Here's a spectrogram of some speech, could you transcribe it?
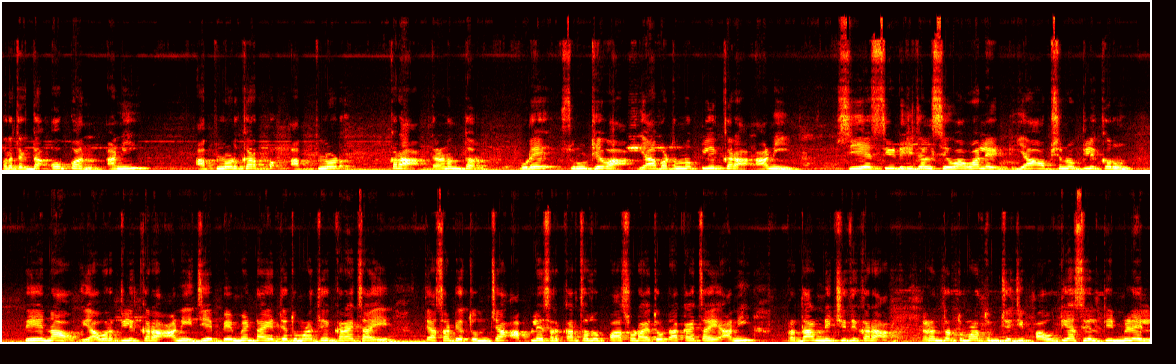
परत एकदा ओपन आणि अपलोड कर. अपलोड करा. त्यानंतर पुढे सुरू ठेवा. या बटनवर क्लिक करा आणि C S C digital Seva wallet या ऑप्शनवर क्लिक करून पे नाव यावर क्लिक करा आणि जे पेमेंट आहे ते तुम्हाला ते करायचं आहे. त्यासाठी तुमच्या आपले सरकारचा जो पासवर्ड आहे तो टाकायचा आहे आणि प्रदान निश्चिती करा. त्यानंतर तुम्हाला तुमची जी पावती असेल ती मिळेल.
